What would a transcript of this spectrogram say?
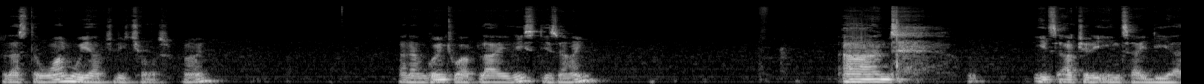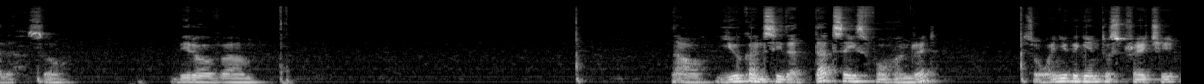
so that's the one we actually chose right? And I'm going to apply this design. And it's actually inside the other. So bit of um, Now you can see that that says 400. So when you begin to stretch it,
